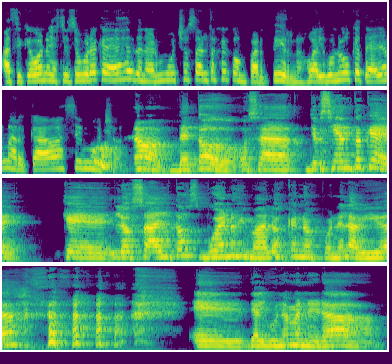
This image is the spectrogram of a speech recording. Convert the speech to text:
Así que bueno, yo estoy segura que debes de tener muchos saltos que compartirnos o alguno que te haya marcado así mucho. No, de todo. O sea, yo siento que, que los saltos buenos y malos que nos pone la vida, eh, de alguna manera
